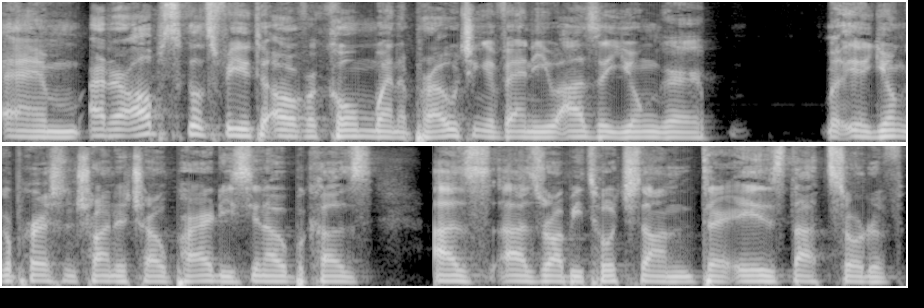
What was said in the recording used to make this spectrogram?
um, are there obstacles for you to overcome when approaching a venue as a younger a younger person trying to throw parties? You know, because as as Robbie touched on, there is that sort of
